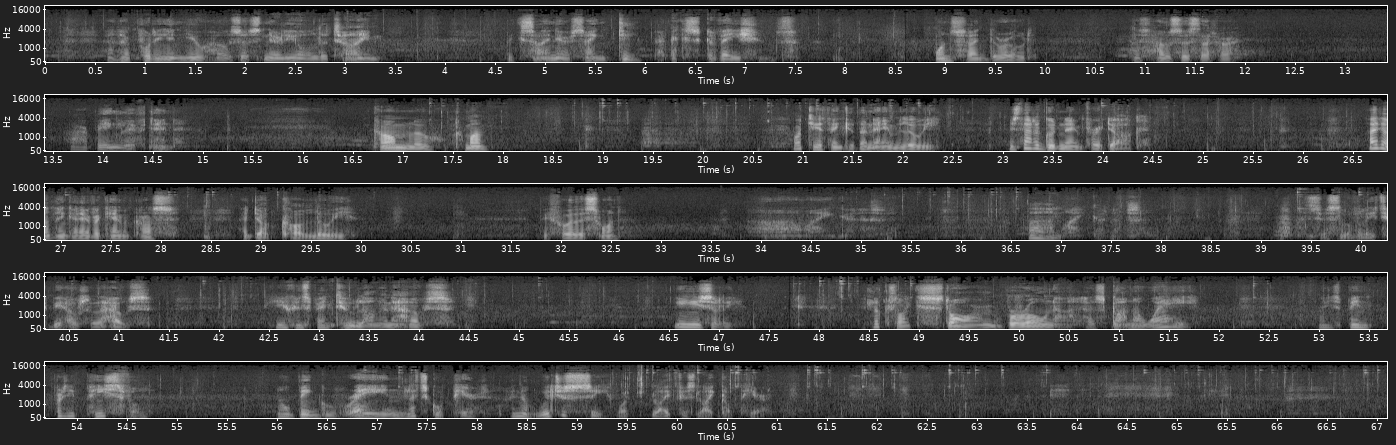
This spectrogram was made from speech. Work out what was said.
and they're putting in new houses nearly all the time. Big sign here saying deep excavations. One side the road has houses that are are being lived in. Come, Lou, come on. What do you think of the name Louis? Is that a good name for a dog? I don't think I ever came across a dog called Louis before this one. Oh my goodness. Oh my goodness. it's just lovely to be out of the house. You can spend too long in a house. Easily. Looks like Storm Bronagh has gone away. It's been pretty peaceful. No big rain. Let's go up here. I know, we'll just see what life is like up here.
